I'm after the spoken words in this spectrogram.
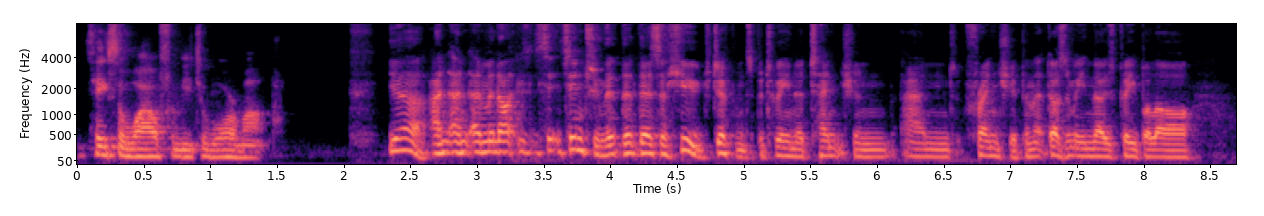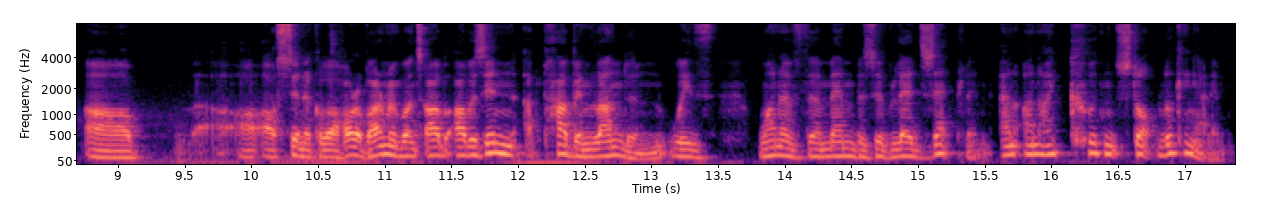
It takes a while for me to warm up. Yeah, and, and I mean, it's, it's interesting that, that, there's a huge difference between attention and friendship, and that doesn't mean those people are are are, are cynical or horrible. I remember once I, I, was in a pub in London with one of the members of Led Zeppelin, and, and I couldn't stop looking at him,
